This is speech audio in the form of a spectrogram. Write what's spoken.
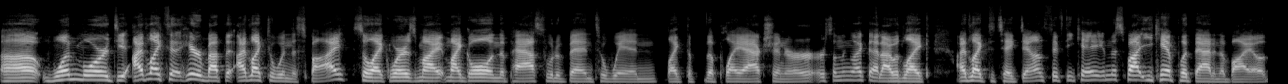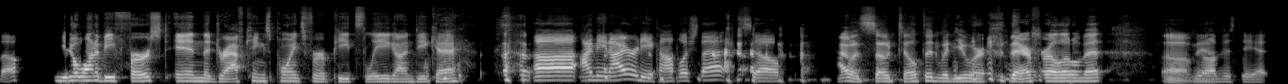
Uh, one more. De- I'd like to hear about the. I'd like to win the spy. So like, whereas my my goal in the past would have been to win like the, the play action or or something like that. I would like. I'd like to take down 50k in the spot. You can't put that in the bio though. You don't want to be first in the DraftKings points for Pete's league on DK. uh, I mean, I already accomplished that. So I was so tilted when you were there for a little bit. Oh man. love to see it.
